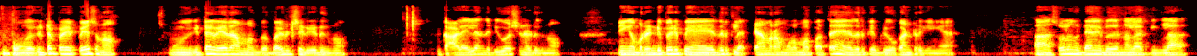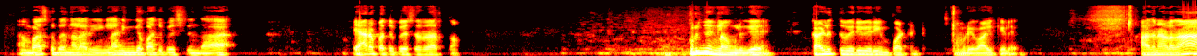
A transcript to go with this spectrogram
இப்போ உங்ககிட்ட பேசணும். உங்ககிட்ட வேதாம பைபிள் ஸ்டடி எடுக்கணும். காலையில இந்த டிவோஷன் எடுக்கணும். நீங்க ரெண்டு பேரும் இப்ப எதிர்க்கல. கேமரா மூலமா பார்த்தா என் எதிர்க்க இப்படி உட்காந்துருக்கீங்க ஆ சொல்லுங்க டேனி பிரதர் நல்லா இருக்கீங்களா? பாஸ்கர் பிரதர் நல்லா இருக்கீங்களா? நீங்க பார்த்து பேசிட்டு இருந்தா. யாரை பார்த்து பேசுறதா அர்த்தம்? புரிஞ்சுங்களா உங்களுக்கு? கழுத்து வெரி வெரி இம்பார்ட்டன்ட் நம்முடைய வாழ்க்கையில. அதனாலதான்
